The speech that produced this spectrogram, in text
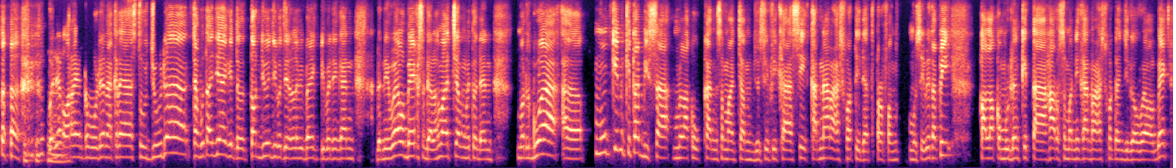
Banyak hmm. orang yang kemudian akhirnya setuju udah cabut aja gitu. Todd juga juga tidak lebih baik dibandingkan Danny Welbeck segala macam gitu dan menurut gua uh, mungkin kita bisa melakukan semacam justifikasi karena Rashford tidak perform musim ini tapi kalau kemudian kita harus membandingkan Rashford dan juga Welbeck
